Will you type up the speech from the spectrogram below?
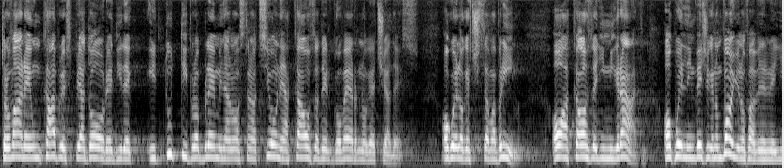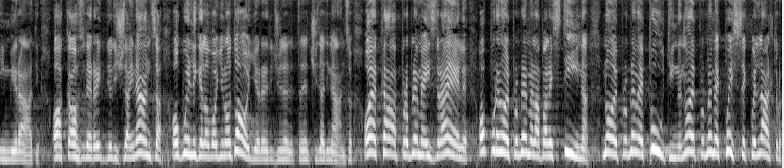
trovare un capo espiatorio e dire tutti i problemi della nostra nazione a causa del governo che c'è adesso, o quello che ci stava prima o a causa degli immigrati, o quelli invece che non vogliono far vedere gli immigrati, o a causa del reddito di cittadinanza, o quelli che lo vogliono togliere il reddito di cittadinanza, o causa del problema è Israele, oppure no, il problema è la Palestina, no, il problema è Putin, no, il problema è questo e quell'altro.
